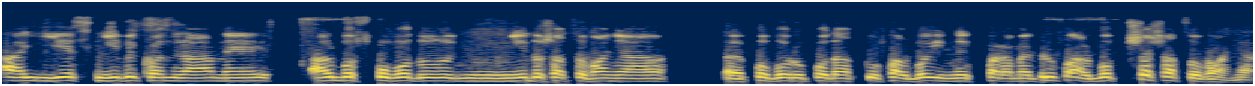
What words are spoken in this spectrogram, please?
a jest niewykonany albo z powodu niedoszacowania poboru podatków albo innych parametrów, albo przeszacowania.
